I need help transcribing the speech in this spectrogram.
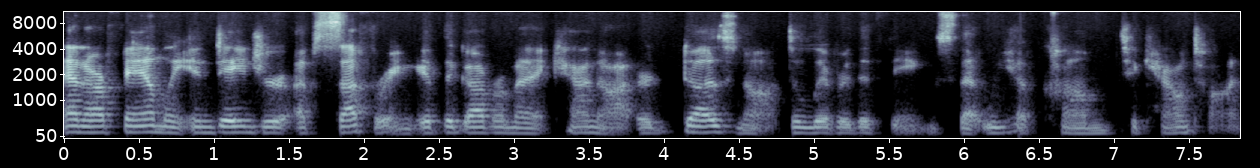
and our family in danger of suffering if the government cannot or does not deliver the things that we have come to count on.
